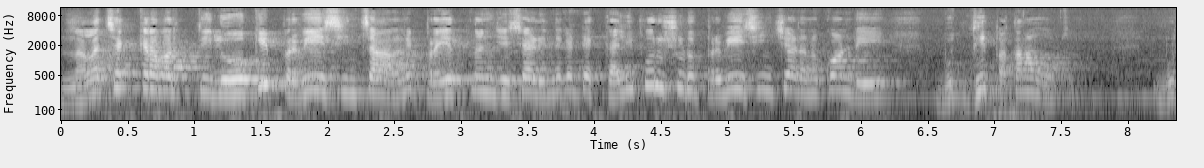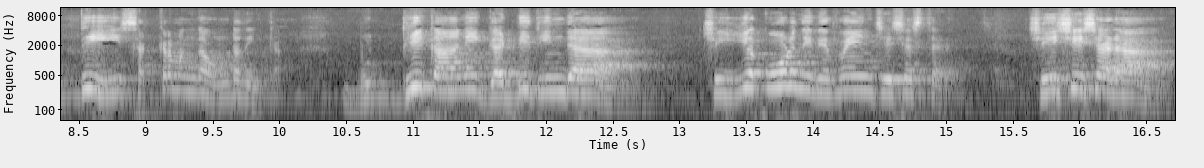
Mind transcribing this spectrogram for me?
నలచక్రవర్తిలోకి ప్రవేశించాలని ప్రయత్నం చేశాడు. ఎందుకంటే కలిపురుషుడు ప్రవేశించాడు అనుకోండి బుద్ధి పతనం అవుతుంది బుద్ధి సక్రమంగా ఉండదు ఇంకా. బుద్ధి కానీ గడ్డి తిందా చెయ్యకూడని నిర్ణయం చేసేస్తాడు. చేసేసాడా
